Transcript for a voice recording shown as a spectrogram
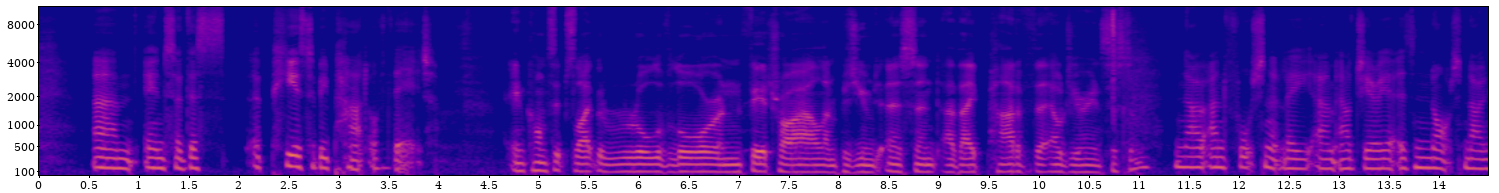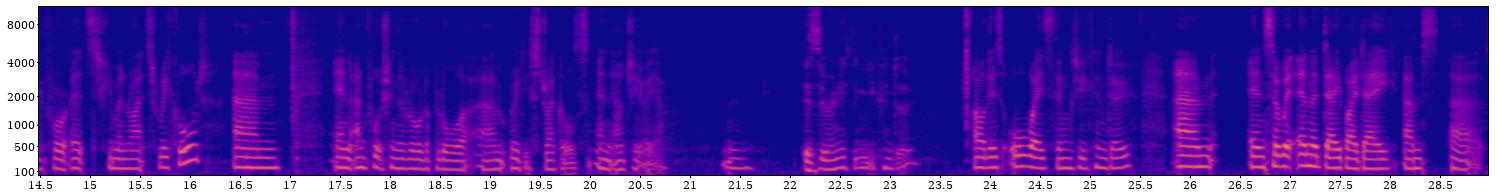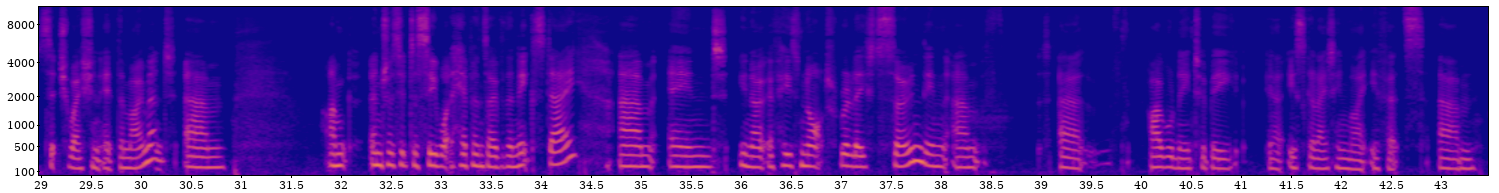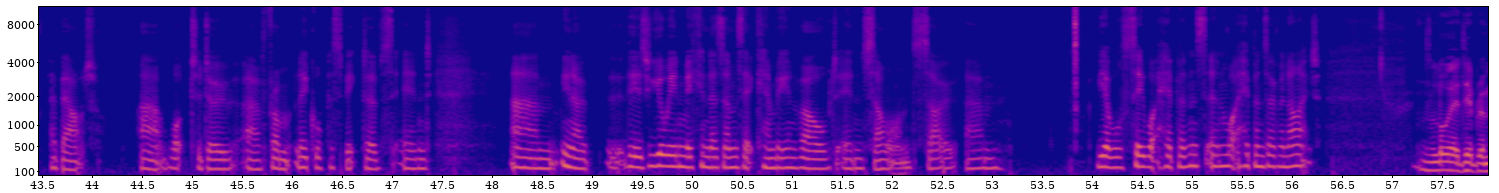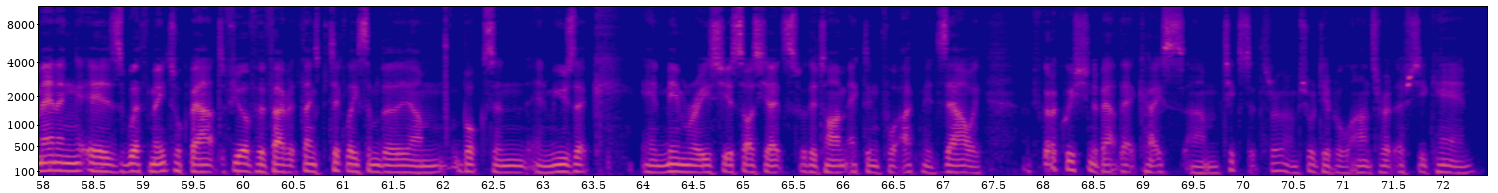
um, and so this appears to be part of that. And concepts like the rule of law and fair trial and presumed innocent, are they part of the Algerian system? No, unfortunately, um, Algeria is not known for its human rights record. Um, and unfortunately, the rule of law um, really struggles in Algeria. Mm. Is there anything you can do? Oh, there's always things you can do. Um, and so we're in a day by day situation at the moment. I'm interested to see what happens over the next day. Um, and, you know, if he's not released soon, then um, uh, I will need to be uh, escalating my efforts um, about uh, what to do uh, from legal perspectives and. Um, you know, there's UN mechanisms that can be involved and so on. So, um, yeah, we'll see what happens and what happens overnight. Lawyer Deborah Manning is with me to talk about a few of her favourite things, particularly some of the um, books and, and music and memories she associates with her time acting for Ahmed Zaoui. If you've got a question about that case, um, text it through. I'm sure Deborah will answer it if she can.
